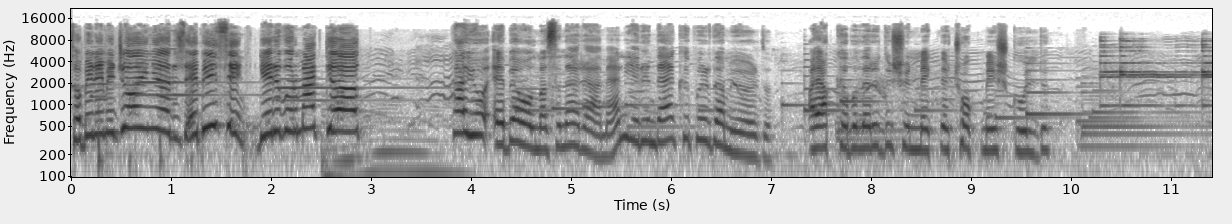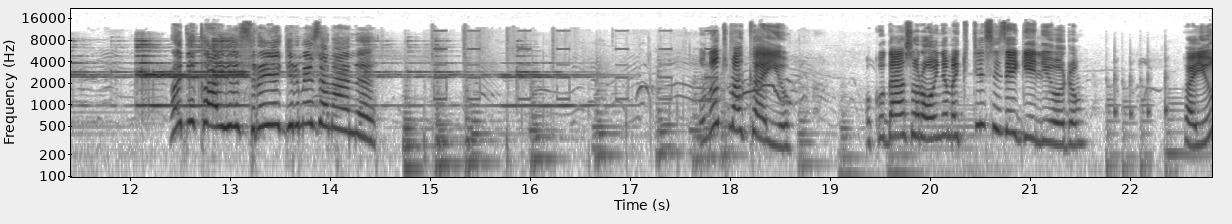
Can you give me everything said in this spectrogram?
Sobelemeci oynuyoruz. Ebesin. Geri vurmak yok. Kayu ebe olmasına rağmen yerinden kıpırdamıyordu. Ayakkabıları düşünmekle çok meşguldü. Hadi Kayu sıraya girme zamanı. Unutma Kayu. Okuldan sonra oynamak için size geliyorum. Kayu?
